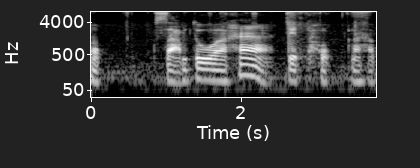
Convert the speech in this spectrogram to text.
หกสามตัวห้าเจ็ดหกนะครับ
